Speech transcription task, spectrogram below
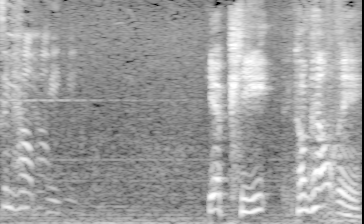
Need some help, Pete. Yeah, Pete, come help me.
